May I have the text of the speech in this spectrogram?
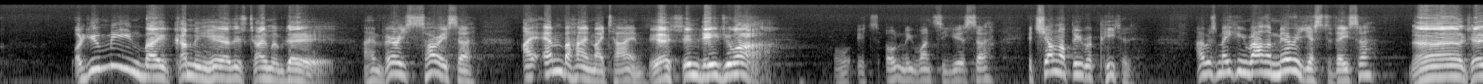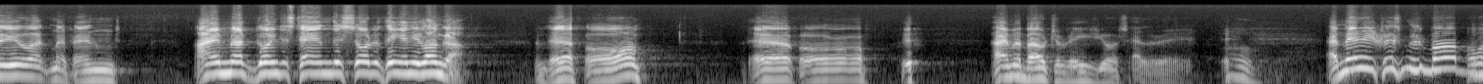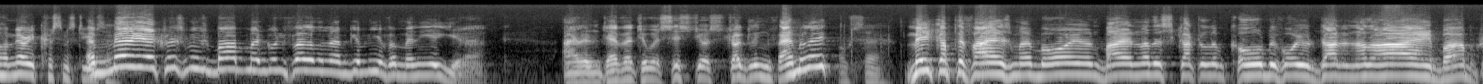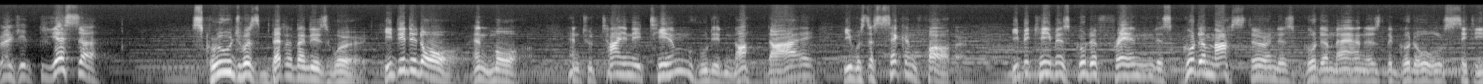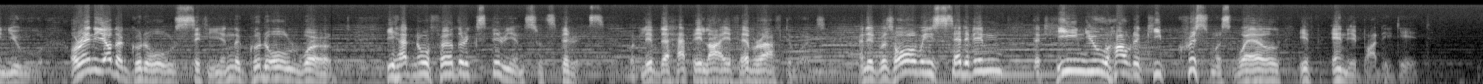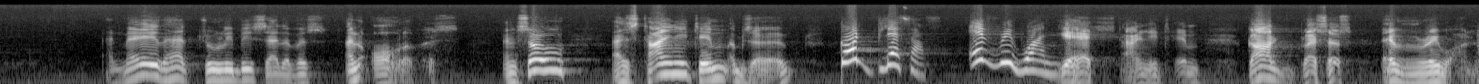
What do you mean by coming here this time of day? I'm very sorry, sir. I am behind my time. Yes, indeed you are. Oh, it's only once a year, sir. It shall not be repeated. I was making rather merry yesterday, sir. Now, I'll tell you what, my friend. I'm not going to stand this sort of thing any longer. And therefore, therefore, I'm about to raise your salary. Oh. A Merry Christmas, Bob. Oh, a Merry Christmas to you, A sir. merrier Christmas, Bob, my good fellow, than I've given you for many a year. I'll endeavor to assist your struggling family. Oh, sir. Make up the fires, my boy, and buy another scuttle of coal before you dot another I, Bob Cratchit. Yes, sir. Scrooge was better than his word. He did it all and more. And to Tiny Tim, who did not die, he was a second father. He became as good a friend, as good a master, and as good a man as the good old city knew, or any other good old city in the good old world. He had no further experience with spirits, but lived a happy life ever afterwards. And it was always said of him that he knew how to keep Christmas well if anybody did. And may that truly be said of us, and all of us. And so, as Tiny Tim observed, God bless us, Everyone. Yes, I need him. God bless us, everyone.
